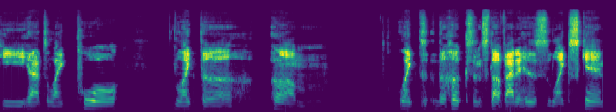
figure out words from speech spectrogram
he had to like pull like the um like the, hooks and stuff out of his like skin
